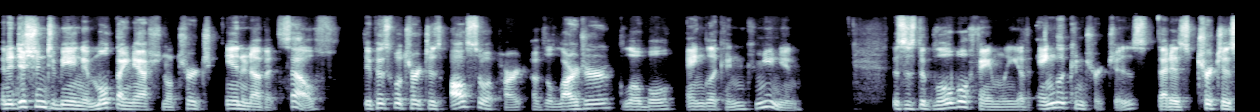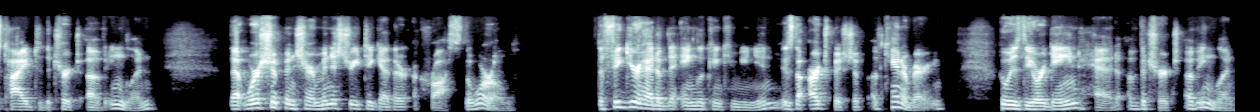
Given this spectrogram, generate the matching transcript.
In addition to being a multinational church in and of itself, the Episcopal Church is also a part of the larger global Anglican Communion. This is the global family of Anglican churches, that is, churches tied to the Church of England, that worship and share ministry together across the world. The figurehead of the Anglican Communion is the Archbishop of Canterbury, who is the ordained head of the Church of England.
